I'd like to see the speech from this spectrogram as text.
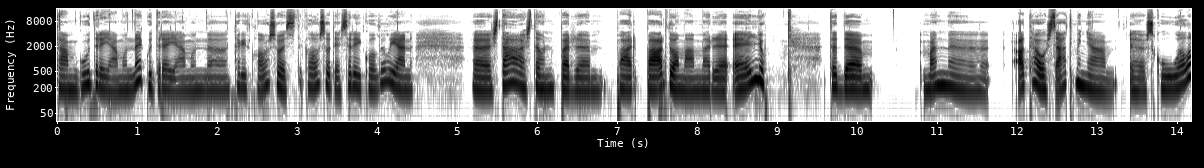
tām gudrajām un negudrajām, un uh, tagad klausos, klausoties arī, ko Lilijāna uh, stāsta un par, um, par pārdomām ar uh, eļu, tad man athaus atmiņā skola,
